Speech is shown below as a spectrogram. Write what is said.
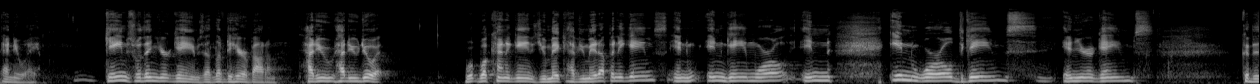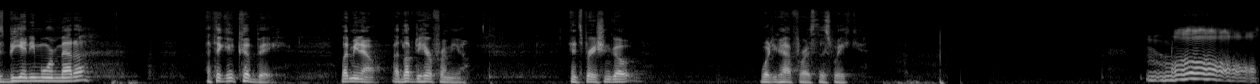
Anyway, games within your games. I'd love to hear about them. How do you how do you do it? What, what kind of games you make? Have you made up any games in in game world in in world games in your games? Could this be any more meta? I think it could be. Let me know. I'd love to hear from you. Inspiration Goat, what do you have for us this week? I'm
